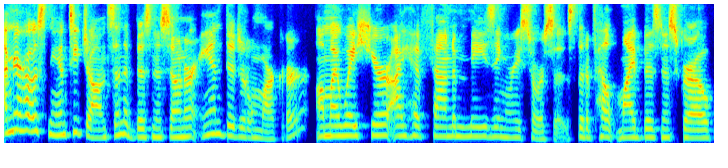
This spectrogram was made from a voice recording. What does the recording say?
I'm your host, Nancy Johnson, a business owner and digital marketer. On my way here, I have found amazing resources that have helped my business grow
